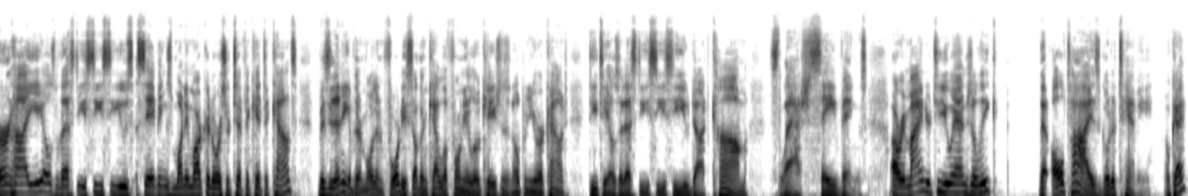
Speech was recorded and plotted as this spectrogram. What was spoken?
Earn high yields with SDCCU's savings, money market, or certificate accounts. Visit any of their more than 40 Southern California locations and open your account. Details at sdccu.com slash savings. A reminder to you, Angelique, that all ties go to Tammy, okay?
